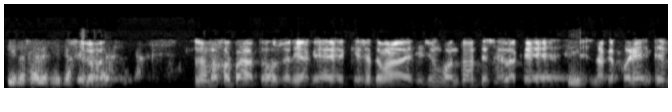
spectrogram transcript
y no sabes ni qué hacer. Lo, mejor para todos sería que, que se tomara la decisión cuanto antes, sea la que, la que fuere. Eh,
